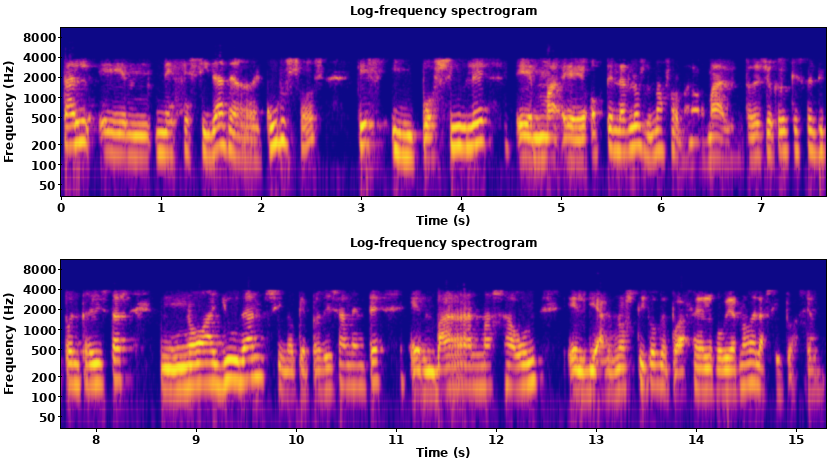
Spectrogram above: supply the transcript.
tal em, necesidad de recursos que es imposible em, eh, obtenerlos de una forma normal. Entonces yo creo que este tipo de entrevistas no ayudan, sino que precisamente embarran más aún el diagnóstico que puede hacer el gobierno de la situación.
